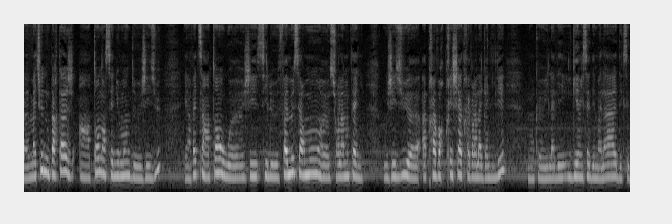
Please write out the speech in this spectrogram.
Matthieu nous partage un temps d'enseignement de Jésus, et en fait, c'est un temps où euh, c'est le fameux sermon euh, sur la montagne, où Jésus, euh, après avoir prêché à travers la Galilée, donc il, avait, il guérissait des malades, etc.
